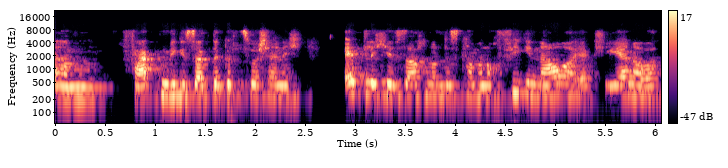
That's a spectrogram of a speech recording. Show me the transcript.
ähm, Fakten. Wie gesagt, da gibt es wahrscheinlich etliche Sachen und das kann man noch viel genauer erklären, aber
